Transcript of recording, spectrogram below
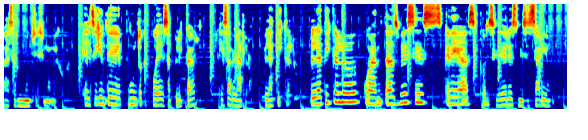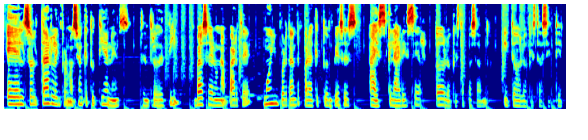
va a ser muchísimo mejor. El siguiente punto que puedes aplicar es hablarlo, platícalo. Platícalo cuantas veces creas y consideres necesario. El soltar la información que tú tienes dentro de ti va a ser una parte muy importante para que tú empieces a esclarecer todo lo que está pasando y todo lo que estás sintiendo.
